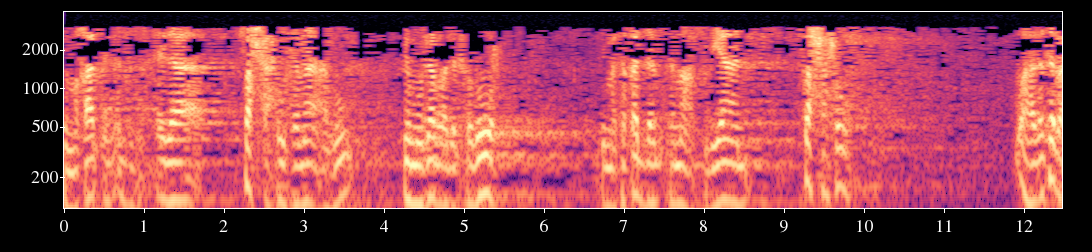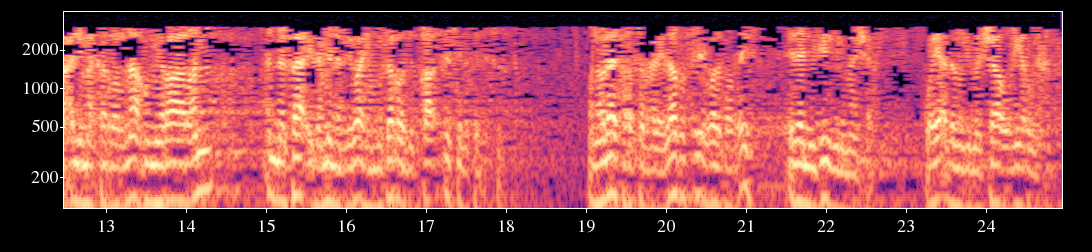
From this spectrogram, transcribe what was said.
ثم قال إذا صححوا سماعه بمجرد الحضور ثم تقدم سماع الصبيان صححوا وهذا تبعا لما كررناه مرارا أن الفائدة من الرواية مجرد إبقاء سلسلة الإسناد. وأنه لا يترتب عليه لا تصحيح ولا تضعيف إذا يجيز لمن شاء ويأذن لمن شاء أن يروي عنه.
